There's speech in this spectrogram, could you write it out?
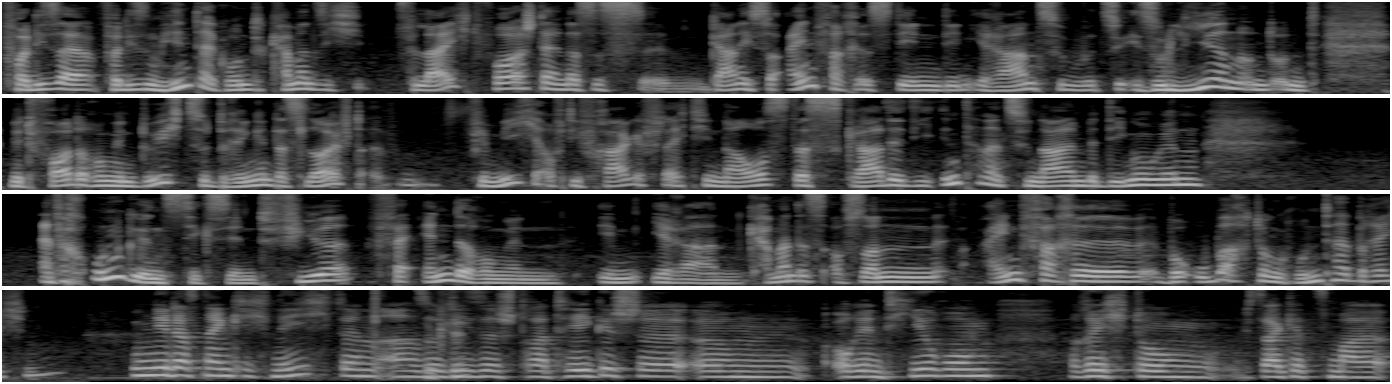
Vor, dieser, vor diesem Hintergrund kann man sich vielleicht vorstellen, dass es äh, gar nicht so einfach ist, den, den Iran zu, zu isolieren und, und mit Forderungen durchzudringen. Das läuft für mich auf die Frage vielleicht hinaus, dass gerade die internationalen Bedingungen einfach ungünstig sind für Veränderungen im Iran. Kann man das auf so eine einfache Beobachtung runterbrechen? Nee, das denke ich nicht, denn also okay. diese strategische ähm, Orientierung Richtung, ich sage jetzt mal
